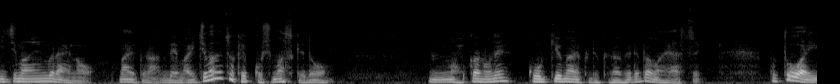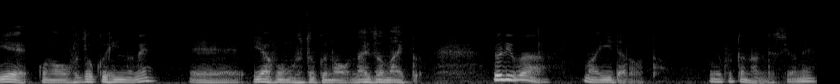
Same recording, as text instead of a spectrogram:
1万円ぐらいのマイクなんでまあ1万円と結構しますけど、うんまあ、他のね高級マイクに比べればまあ安い。とはいえこの付属品のね、えー、イヤホン付属の内蔵マイクよりはまあいいだろうということなんですよね。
